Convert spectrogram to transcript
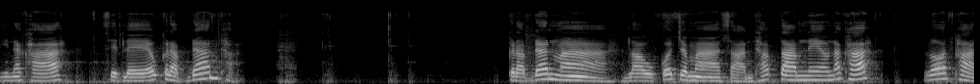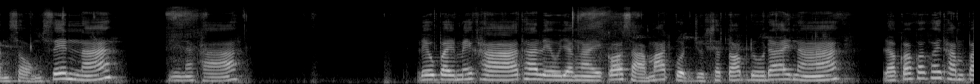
นี่นะคะ เสร็จแล้วกลับด้านค่ะ กลับด้านมา เราก็จะมาสารทับตามแนวนะคะ ลอดผ่านสองเส้นนะ นี่นะคะ เร็วไปไหมคะ ถ้าเร็วยังไงก็สามารถกดหยุดสต็อปดูได้นะ แล้วก็ค่อยๆทำไป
